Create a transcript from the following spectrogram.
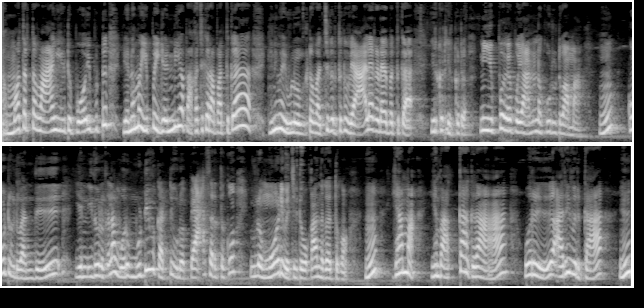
எம்மத்தத்தை வாங்கிக்கிட்டு போய்விட்டு என்னம்மா இப்போ எண்ணியை பக்கச்சிக்கிறா பார்த்துக்க இனிமே இவ்வளோக்கிட்ட வச்சுக்கிறதுக்கு வேலை கிடையாது பார்த்துக்க இருக்கட்டும் இருக்கட்டும். நீ இப்போவே போய் அண்ணனை கூட்டிட்டு வாமா ம் கூட்டிகிட்டு வந்து என் இதுகளுக்கெல்லாம் ஒரு முடிவு கட்டி இவ்வளோ பேசுறதுக்கும் இவ்வளோ மோடி வச்சுட்டு உட்காந்து கற்றுக்கும் ம் ஏம்மா என் அக்காவுக்கு தான் ஒரு அறிவு இருக்கா? ம்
